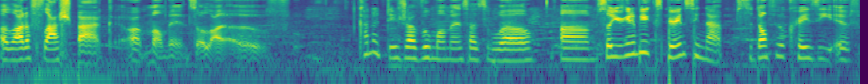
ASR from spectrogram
a lot of flashback uh, moments, a lot of kind of deja vu moments as well. Um, so you're gonna be experiencing that. So don't feel crazy if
